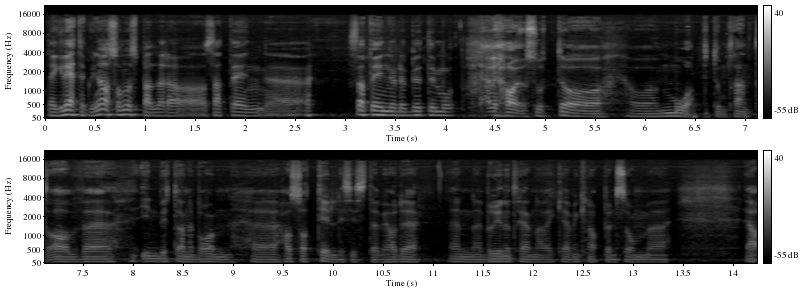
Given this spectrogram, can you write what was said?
det, er greit å kunne ha sånne spillere å sette inn. Uh, sette inn når det bytter imot. Ja, vi har jo sittet og, og, måpt omtrent av uh, innbytterne Brann uh, har satt til de siste. Vi hadde en Bryne-trener, Kevin Knappen, som uh, ja,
